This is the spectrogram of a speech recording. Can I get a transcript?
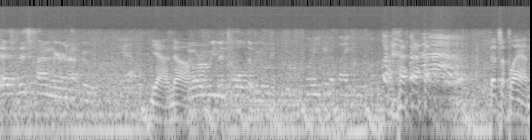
This, this time we are not food. Yeah, yeah, no. Nor have we been told that we will be food. Or are you gonna buy That's the plan.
